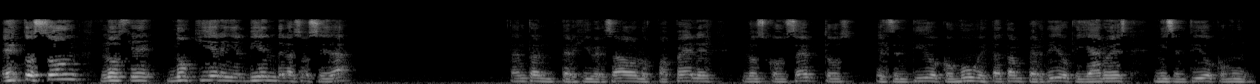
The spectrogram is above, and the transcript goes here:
Estos son los que no quieren el bien de la sociedad. Están tan tergiversados los papeles, los conceptos, el sentido común está tan perdido que ya no es ni sentido común.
